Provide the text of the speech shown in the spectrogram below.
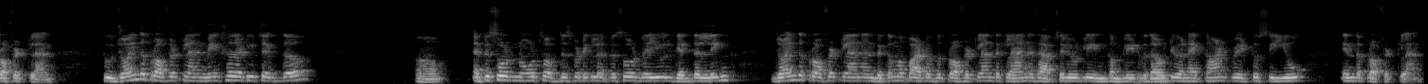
Profit Clan. To join the Profit Clan, make sure that you check the uh, episode notes of this particular episode where you'll get the link Join the Profit Clan and become a part of the Profit Clan. The clan is absolutely incomplete without you, and I can't wait to see you in the Profit Clan.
